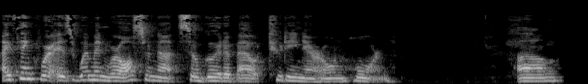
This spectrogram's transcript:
I think we're, as women, we're also not so good about tooting our own horn. Um,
